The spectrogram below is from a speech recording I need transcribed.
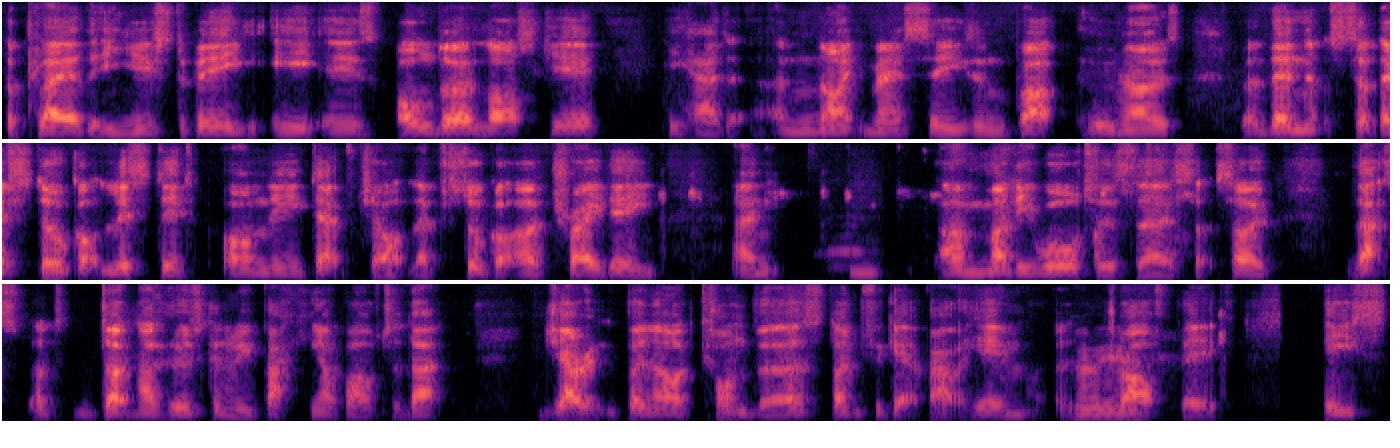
the player that he used to be. He is older. Last year, he had a nightmare season, but who knows? But then so they've still got listed on the depth chart. They've still got a trade in and um, muddy waters there. So, so that's I don't know who's going to be backing up after that. Jarrick Bernard Converse, don't forget about him, Oh, yeah. draft pick. He's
